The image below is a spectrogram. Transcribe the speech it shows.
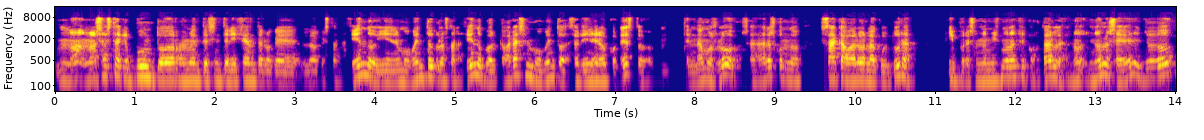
no, no sé hasta qué punto realmente es inteligente lo que, lo que están haciendo y en el momento que lo están haciendo, porque ahora es el momento de hacer dinero con esto, entendámoslo. O sea, ahora es cuando saca valor la cultura y por eso no mismo no hay que cortarla. No, no lo sé, ¿eh? yo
